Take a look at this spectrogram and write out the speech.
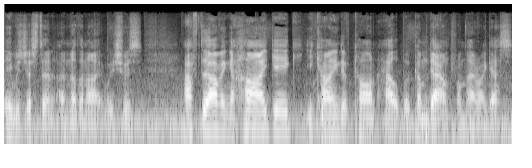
it was just a, another night, which was after having a high gig, you kind of can't help but come down from there, I guess.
